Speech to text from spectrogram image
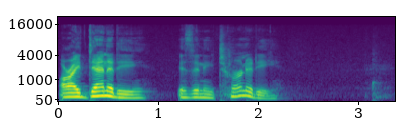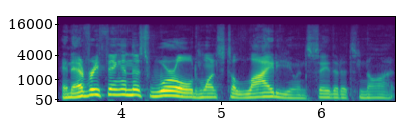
Our identity is in eternity. And everything in this world wants to lie to you and say that it's not.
